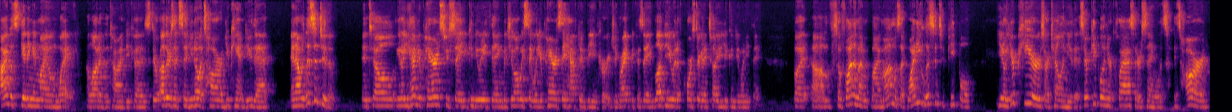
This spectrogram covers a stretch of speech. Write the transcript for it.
I was getting in my own way a lot of the time because there were others that said, you know, it's hard, you can't do that, and I would listen to them until you know you have your parents who say you can do anything, but you always say, well, your parents they have to be encouraging, right? Because they love you, and of course they're going to tell you you can do anything. But um, so finally, my, my mom was like, why do you listen to people you know, your peers are telling you this. There are people in your class that are saying, well, it's, it's hard.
